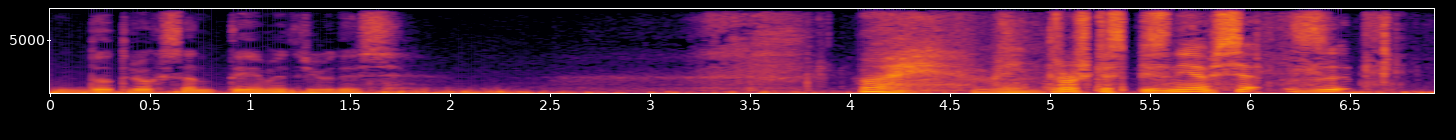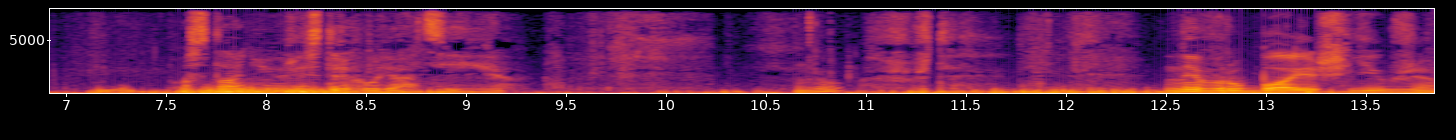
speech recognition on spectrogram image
До 3 сантиметрів десь. Ой, блін, трошки спізнився з останньою рестрегуляцією. Ну, що ж ти, не врубаєш її вже.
